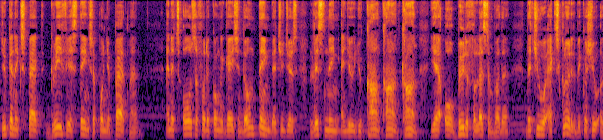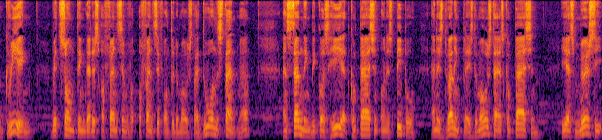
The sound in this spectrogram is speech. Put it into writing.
you can expect grievous things upon your path, man. And it's also for the congregation. Don't think that you're just listening and you, you can't, can't, can't. Yeah, oh, beautiful lesson, brother. That you were excluded because you're agreeing with something that is offensive offensive unto the Most I Do understand, man. And sending because he had compassion on his people and his dwelling place. The Most High has compassion. He has mercy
